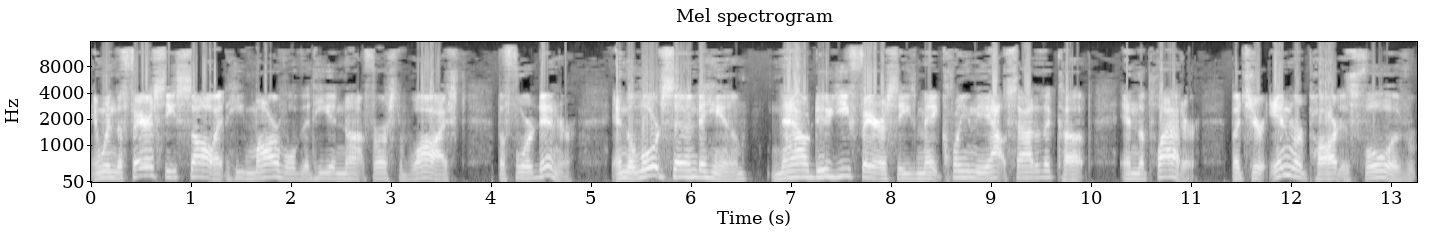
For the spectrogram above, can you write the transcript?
And when the Pharisee saw it, he marveled that he had not first washed before dinner. And the Lord said unto him, Now do ye Pharisees make clean the outside of the cup and the platter, but your inward part is full of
